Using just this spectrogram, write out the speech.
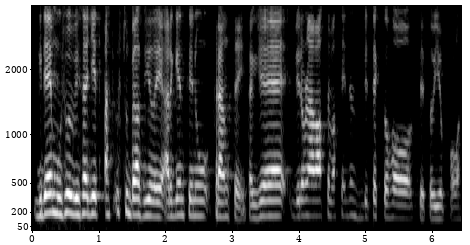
kde můžou vyřadit ať už tu Brazílii, Argentinu, Francii. Takže vyrovnává se vlastně ten zbytek toho světového pole.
